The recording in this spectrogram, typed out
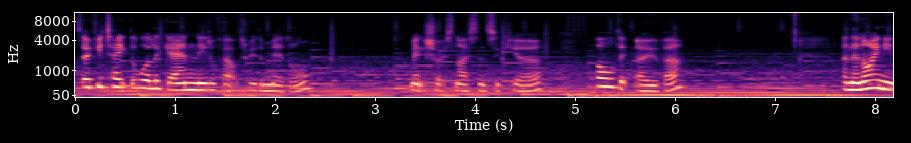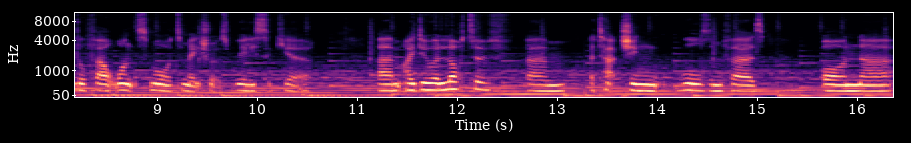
So if you take the wool again, needle felt through the middle, make sure it's nice and secure, fold it over and then I needle felt once more to make sure it's really secure. Um, I do a lot of um, attaching wools and furs on uh,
